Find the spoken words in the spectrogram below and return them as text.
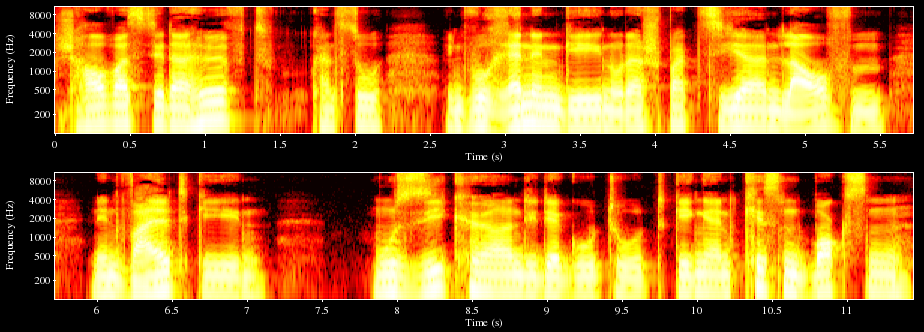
Schau, was dir da hilft. Kannst du irgendwo rennen gehen oder spazieren, laufen in den Wald gehen, Musik hören, die dir gut tut, gegen ein Kissen boxen,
